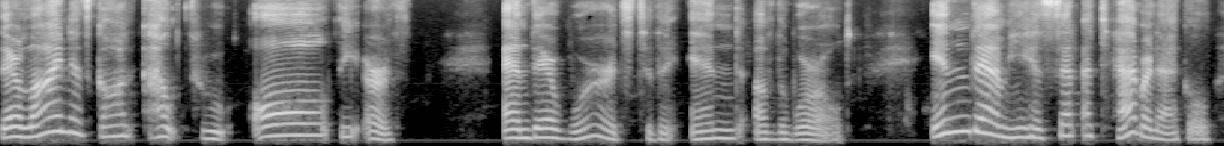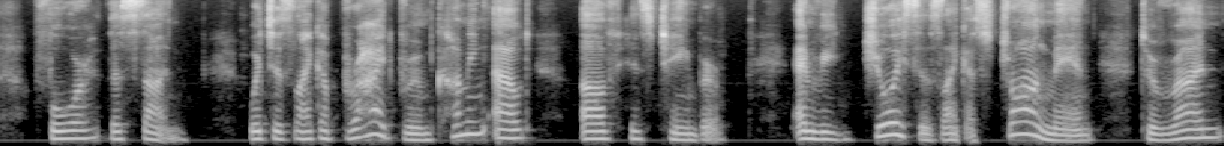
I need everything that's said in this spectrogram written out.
Their line has gone out through all the earth, and their words to the end of the world. In them he has set a tabernacle for the sun, which is like a bridegroom coming out of his chamber and rejoices like a strong man to run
